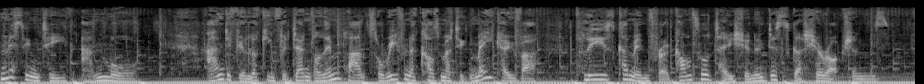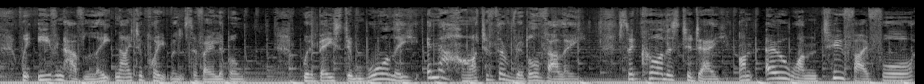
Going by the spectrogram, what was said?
missing teeth, and more. And if you're looking for dental implants or even a cosmetic makeover, please come in for a consultation and discuss your options. We even have late night appointments available. We're based in Whalley in the heart of the Ribble Valley. So call us today on 01254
